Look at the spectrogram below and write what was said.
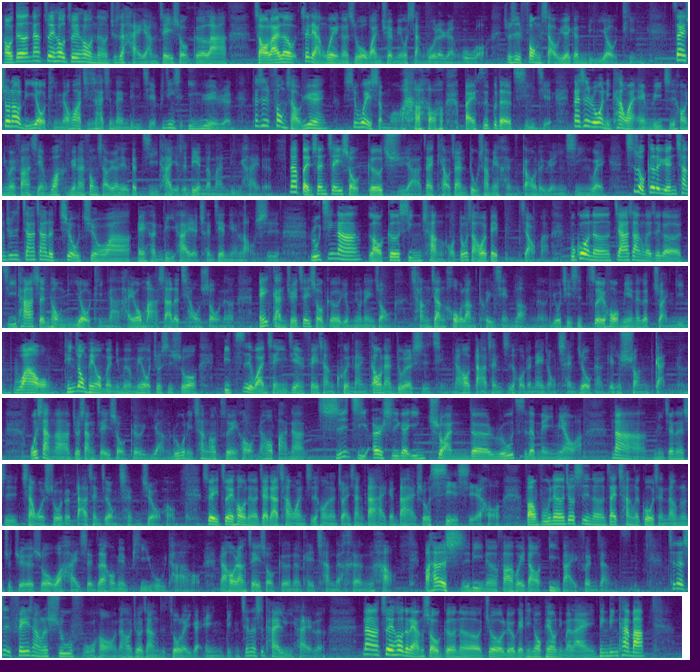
好的，那最后最后呢，就是《海洋》这一首歌啦，找来了这两位呢，是我完全没有想过的人物哦，就是凤小岳跟李友廷。再说到李友廷的话，其实还是能理解，毕竟是音乐人。但是凤小岳是为什么？百思不得其解。但是如果你看完 MV 之后，你会发现，哇，原来凤小岳的吉他也是练得蛮厉害的。那本身这一首歌曲啊，在挑战度上面很高的原因，是因为这首歌的原唱就是佳佳的舅舅啊，哎，很厉害耶，陈建年老师。如今呢，老歌新唱吼，多少会被比较嘛。不过呢，加上了这个吉他神童李友廷啊，还有玛莎他的巧手呢，哎，感觉这首歌有没有那种长江后浪推前浪呢？尤其是最后面那个转音，哇哦！听众朋友们，你们有没有就是说？一次完成一件非常困难、高难度的事情，然后达成之后的那种成就感跟爽感呢？我想啊，就像这一首歌一样，如果你唱到最后，然后把那十几、二十个音转的如此的美妙啊！那你真的是像我说的达成这种成就哈，所以最后呢，佳佳唱完之后呢，转向大海跟大海说谢谢哈，仿佛呢就是呢在唱的过程当中就觉得说哇，海神在后面庇护他哦，然后让这一首歌呢可以唱得很好，把他的实力呢发挥到一百分这样子，真的是非常的舒服哈，然后就这样子做了一个 ending，真的是太厉害了。那最后的两首歌呢，就留给听众朋友你们来听听看吧。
